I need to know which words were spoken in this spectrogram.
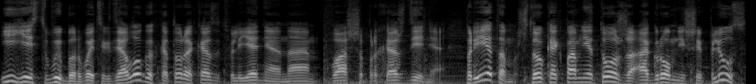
и есть выбор в этих диалогах, который оказывает влияние на ваше прохождение. При этом, что, как по мне, тоже огромнейший плюс,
